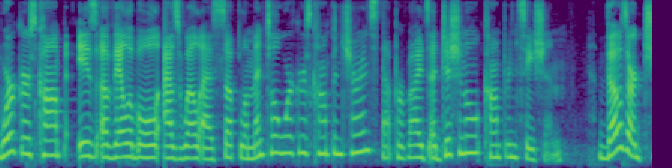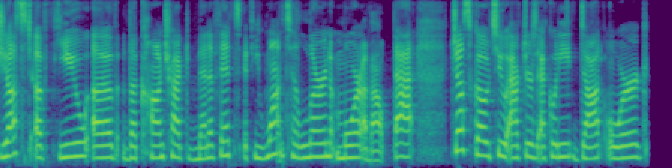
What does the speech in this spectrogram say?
Workers' comp is available as well as supplemental workers' comp insurance that provides additional compensation. Those are just a few of the contract benefits. If you want to learn more about that, just go to actorsequity.org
